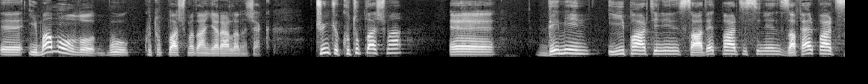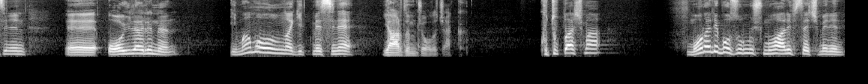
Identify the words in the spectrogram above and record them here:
e, İmamoğlu bu kutuplaşmadan yararlanacak. Çünkü kutuplaşma e, demin İyi Parti'nin, Saadet Partisi'nin, Zafer Partisi'nin e, oylarının İmamoğlu'na gitmesine yardımcı olacak. Kutuplaşma morali bozulmuş muhalif seçmenin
